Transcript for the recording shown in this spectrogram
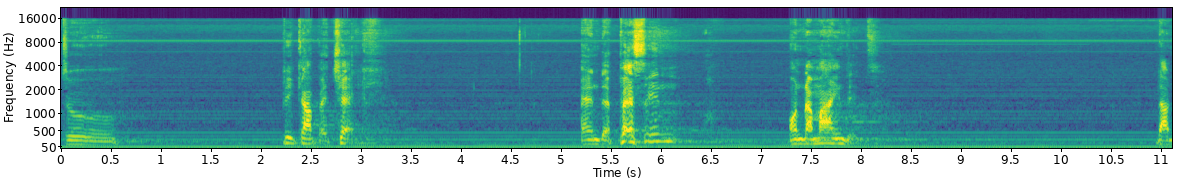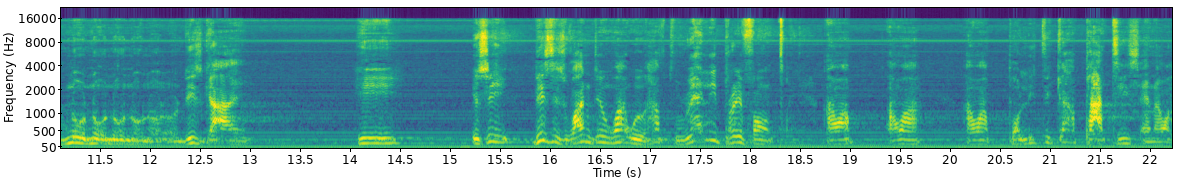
to pick up a check. And the person undermined it. That no, no, no, no, no, no. This guy, he, you see, this is one thing why we have to really pray for our our our political parties and our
